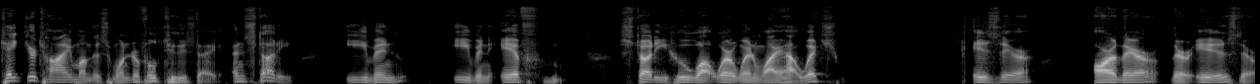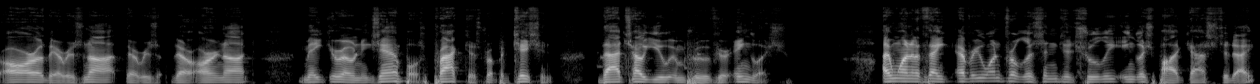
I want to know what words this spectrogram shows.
take your time on this wonderful Tuesday and study, even even if study who, what, where, when, why, how, which. Is there? Are there? There is. There are. There is not. There is. There are not. Make your own examples. Practice repetition. That's how you improve your English. I want to thank everyone for listening to Truly English Podcast today.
